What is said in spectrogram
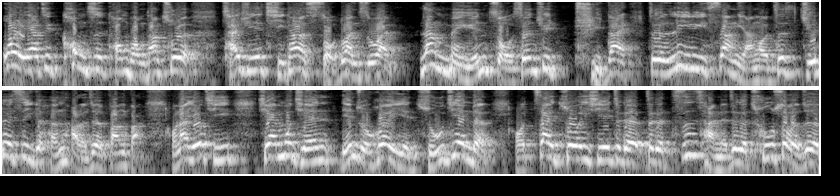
为了要去控制通膨，它除了采取其他的手段之外。让美元走升去取代这个利率上扬哦，这绝对是一个很好的这个方法哦。那尤其现在目前联准会也逐渐的哦，在做一些这个这个资产的这个出售的这个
